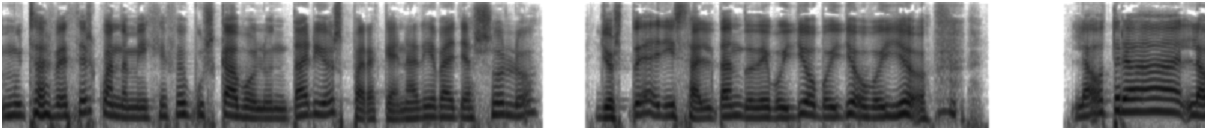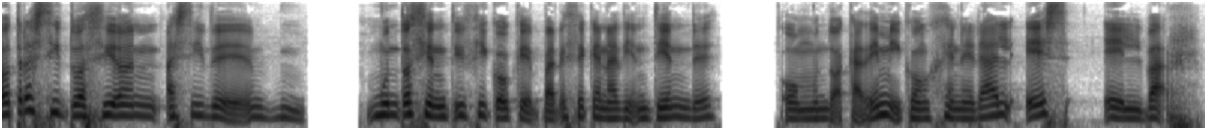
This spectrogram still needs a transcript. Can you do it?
muchas veces cuando mi jefe busca voluntarios para que nadie vaya solo, yo estoy allí saltando de voy yo, voy yo, voy yo. La otra, la otra situación así de mundo científico que parece que nadie entiende, o mundo académico en general, es el bar.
